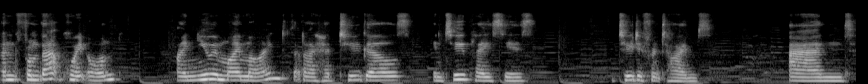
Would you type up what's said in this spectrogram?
And from that point on, I knew in my mind that I had two girls in two places, two different times, and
